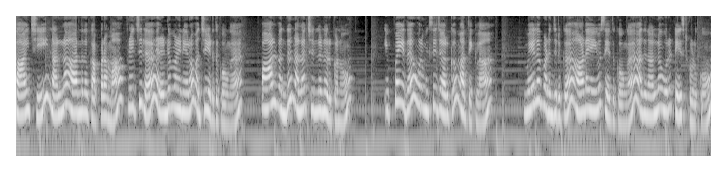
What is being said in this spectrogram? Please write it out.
காய்ச்சி நல்லா ஆறுனதுக்கு அப்புறமா ஃப்ரிட்ஜில் ரெண்டு மணி நேரம் வச்சு எடுத்துக்கோங்க. பால் வந்து நல்லா சில்லுன்னு இருக்கணும். இப்போ இதை ஒரு மிக்சி ஜாருக்கு மாற்றிக்கலாம் மேலே படிஞ்சிருக்க ஆடையையும் சேர்த்துக்கோங்க அது நல்ல ஒரு டேஸ்ட் கொடுக்கும்.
